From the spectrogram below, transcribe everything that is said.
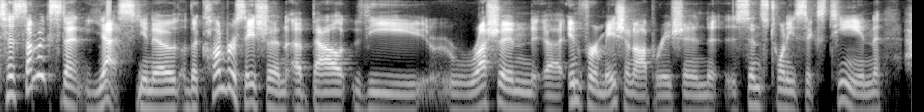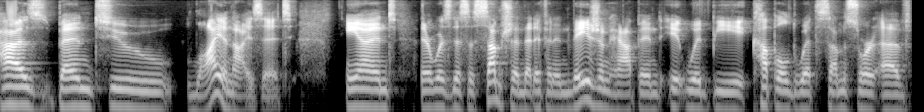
To some extent, yes. You know, the conversation about the Russian uh, information operation since 2016 has been to lionize it. And there was this assumption that if an invasion happened, it would be coupled with some sort of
